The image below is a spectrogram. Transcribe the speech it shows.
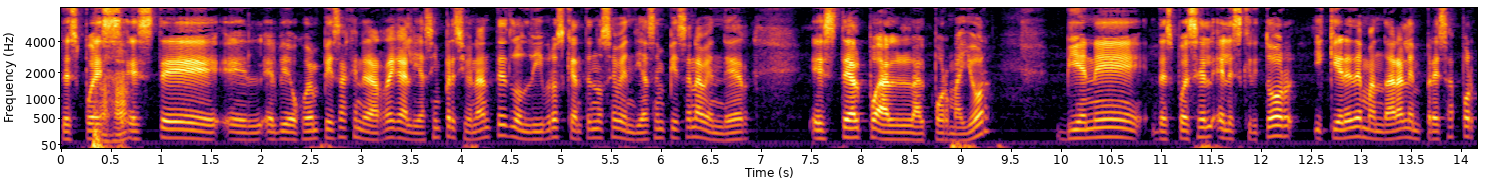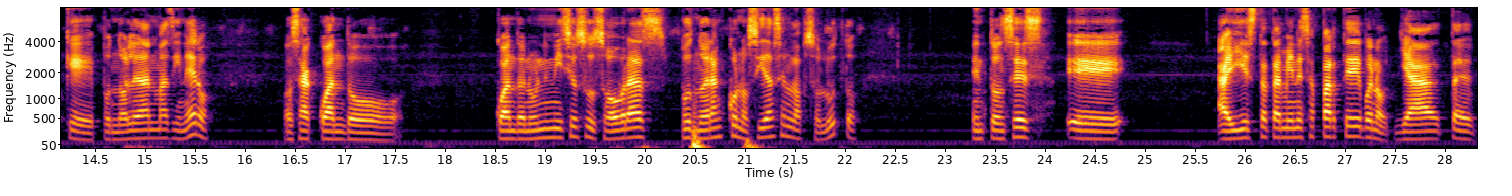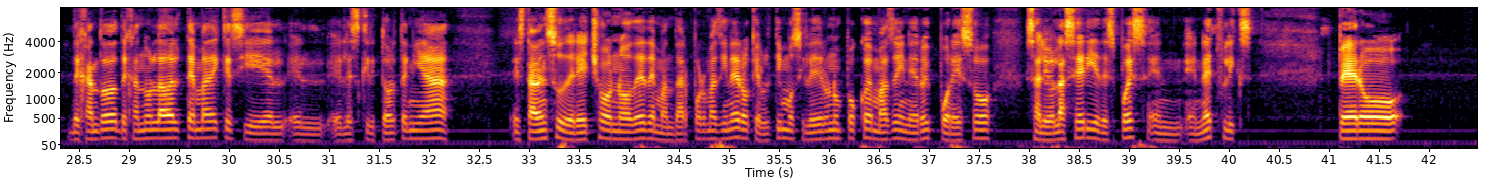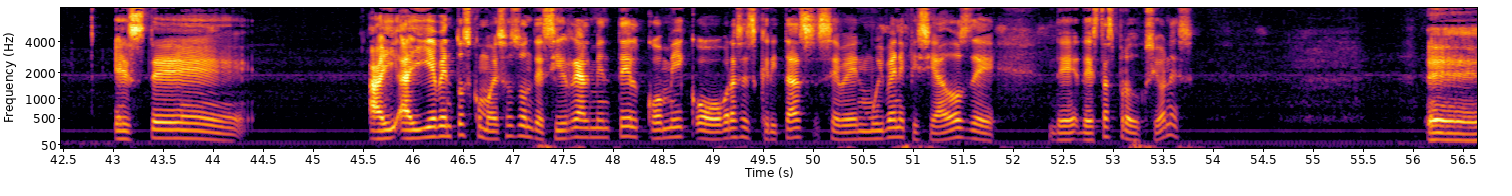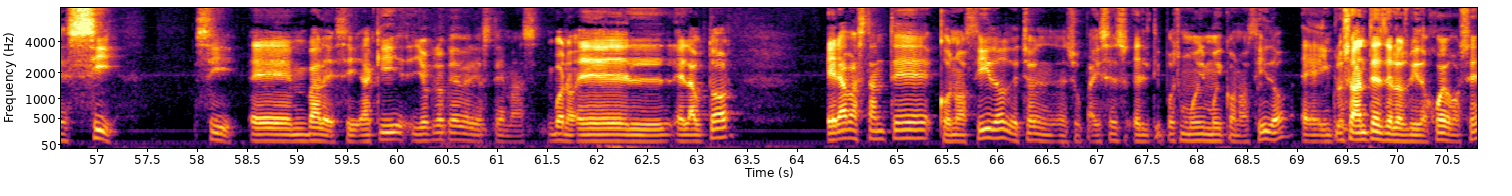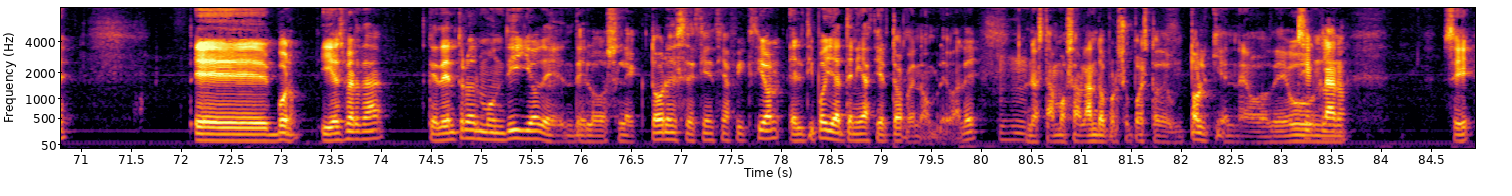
Después, este, el, videojuego empieza a generar regalías impresionantes. Los libros que antes no se vendían se empiezan a vender este al, al, por mayor. Viene después el, el, escritor y quiere demandar a la empresa porque pues no le dan más dinero. O sea, cuando, cuando en un inicio sus obras pues no eran conocidas en lo absoluto. Entonces, eh, ahí está también esa parte, bueno, ya dejando, dejando a un lado el tema de que si el, escritor tenía, estaba en su derecho o no de demandar por más dinero, que al último sí le dieron un poco de más de dinero y por eso salió la serie después en, en Netflix. Pero, este... Hay, hay eventos como esos donde sí realmente el cómic o obras escritas se ven muy beneficiados de, de estas producciones. Eh, sí, sí, em, vale, sí. Aquí yo creo que hay varios temas. Bueno, el, autor era bastante conocido, de hecho en, su país es, el tipo es muy, muy conocido, eh, incluso antes de los videojuegos, ¿eh? ¿eh? Bueno, y es verdad que dentro del mundillo de, los lectores de ciencia ficción, el tipo ya tenía cierto renombre, ¿vale? No estamos hablando, por supuesto, de un Tolkien o de un... Sí, claro. Sí,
